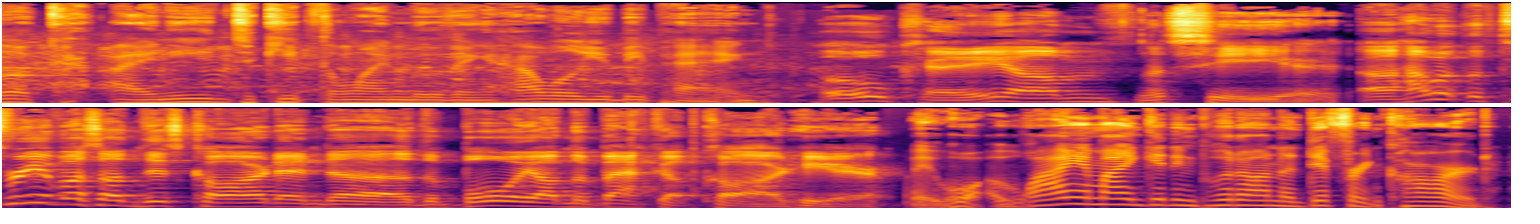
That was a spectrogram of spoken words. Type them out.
Look, I need to keep the line moving. How will you be paying? Okay, um, let's see here. Uh, how about the three of us on this card and uh, the boy on the backup card here? Wait, wh- why am I getting put on a different card?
